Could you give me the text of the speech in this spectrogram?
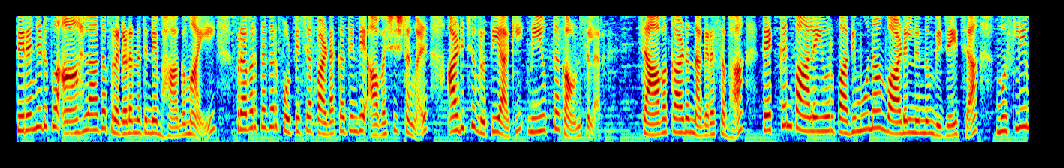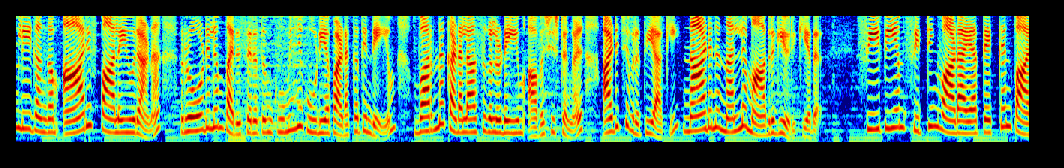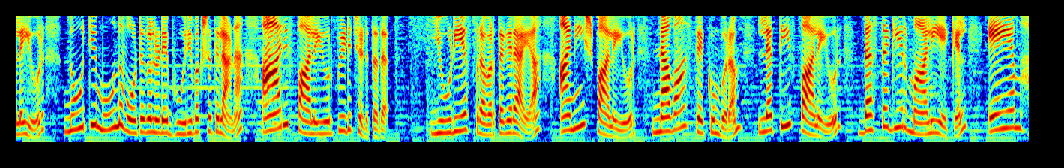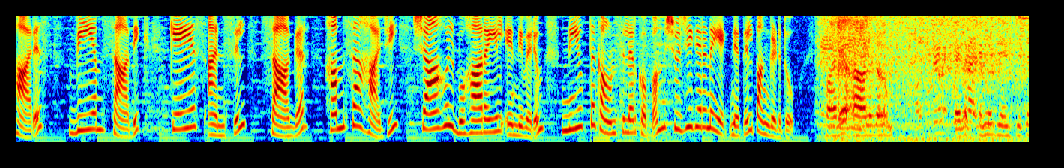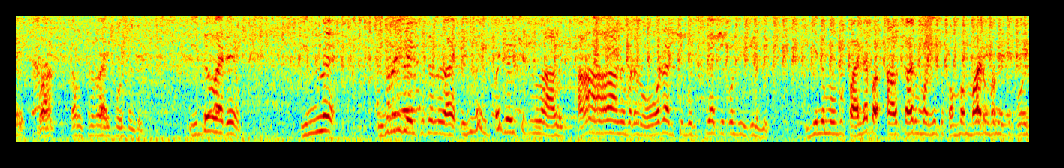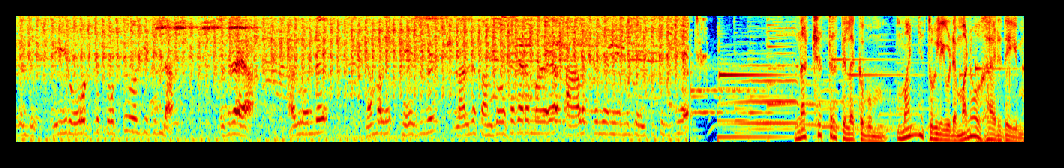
തിരഞ്ഞെടുപ്പ് ആഹ്ലാദ പ്രകടനത്തിന്റെ ഭാഗമായി പ്രവർത്തകർ പൊട്ടിച്ച പടക്കത്തിന്റെ അവശിഷ്ടങ്ങൾ അടിച്ചു വൃത്തിയാക്കി നിയുക്ത കൗൺസിലർ. ചാവക്കാട് നഗരസഭ തെക്കൻ പാലയൂർ പതിമൂന്നാം വാർഡിൽ നിന്നും വിജയിച്ച മുസ്ലിം ലീഗ് അംഗം ആരിഫ് പാലയൂരാണ് റോഡിലും പരിസരത്തും കുമിഞ്ഞുകൂടിയ പടക്കത്തിന്റെയും വർണക്കടലാസുകളുടെയും അവശിഷ്ടങ്ങൾ അടിച്ചു വൃത്തിയാക്കി നാടിന് നല്ല മാതൃകയൊരുക്കിയത്. സി പി എം സിറ്റിംഗ് വാർഡായ തെക്കൻ പാലയൂർ നൂറ്റിമൂന്ന് വോട്ടുകളുടെ ഭൂരിപക്ഷത്തിലാണ് ആരിഫ് പാലയൂർ പിടിച്ചെടുത്തത്. യു ഡി എഫ് പ്രവർത്തകരായ Aneesh Palayur Navas Thekkumpuram Latheef Palayur Dasthageer Maliyekkal A M Haris V M Sadiq K S Ansil Sagar Hamsa Haji Shahul ബുഹാറയിൽ എന്നിവരും നിയുക്ത കൗൺസിലർക്കൊപ്പം ശുചീകരണ യജ്ഞത്തിൽ പങ്കെടുത്തു. പല ആളുകളും ഇലക്ഷനിൽ ജയിച്ചിട്ട് കൗൺസിലറായി പോയിട്ടുണ്ട്. ഇതുവരെ ഇന്ന് ഇന്ന് ജയിച്ചിട്ടുള്ളത് ഇന്ന് ഇപ്പം ജയിച്ചിട്ടുള്ള ആൾ ആ ആളാണ് ഇവിടെ റോഡടിച്ച് വൃത്തിയാക്കിക്കൊണ്ടിരിക്കുന്നത്. ഇതിനു മുമ്പ് പല ആൾക്കാരും വന്നിട്ട് കൊമ്പന്മാരും വന്നിട്ട് പോയിട്ടുണ്ട്. ഈ റോഡിൽ തൊട്ട് നോക്കിയിട്ടില്ല. മനസ്സിലായ? അതുകൊണ്ട് നമ്മൾ ചെയ്തത് നല്ല സന്തോഷകരമായ ആളെ തന്നെയാണ് നമ്മൾ ജയിച്ചിട്ടുള്ളത് നക്ഷത്രത്തിളക്കവും മഞ്ഞത്തുള്ളിയുടെ മനോഹാരിതയും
